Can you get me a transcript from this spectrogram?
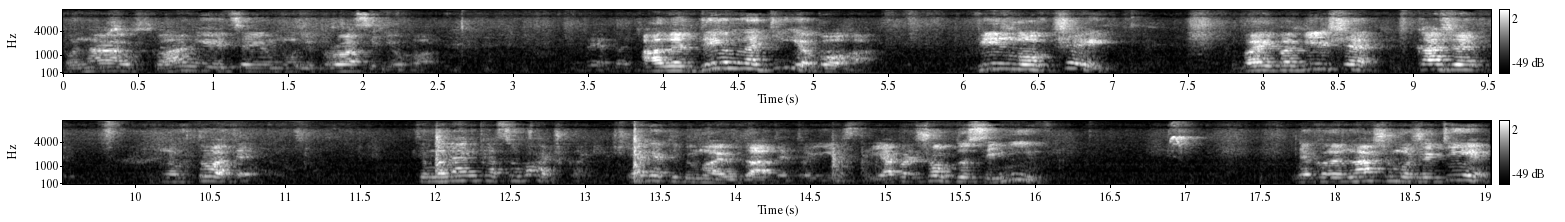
Вона вклонюється йому і просить його. Але дивна дія Бога. Він мовчить. Байба більше каже, ну хто ти? Ти маленька собачка. Як я тобі маю дати то їсти? Я прийшов до синів. Деколи в нашому житті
